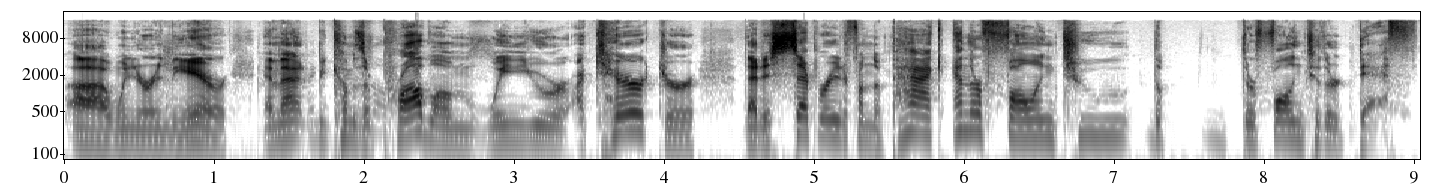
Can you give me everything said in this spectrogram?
uh, when you're in the air, and that becomes a problem when you're a character that is separated from the pack and they're falling to the they're falling to their death.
